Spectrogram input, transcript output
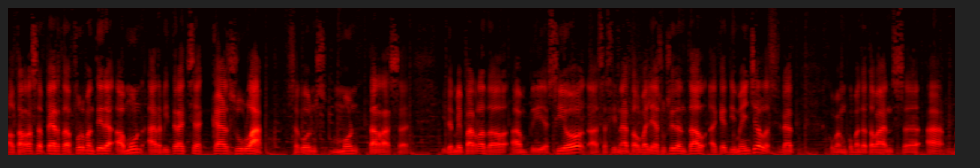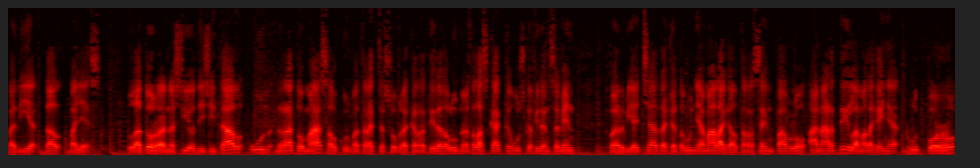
El Terrassa perd a Formentera amb un arbitratge casolà segons Mont Terrassa. I també parla de l'ampliació, assassinat al Vallès Occidental aquest diumenge, l'assassinat, com hem comentat abans, eh, a Badia del Vallès. La Torre, Nació Digital, un rato más, el curtmetratge sobre carretera d'alumnes de l'ESCAC que busca finançament per viatjar de Catalunya a Màlaga. El terrassenc Pablo Anarte i la malaguenya Ruth Porro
